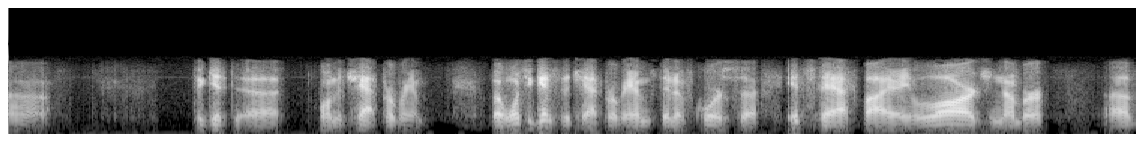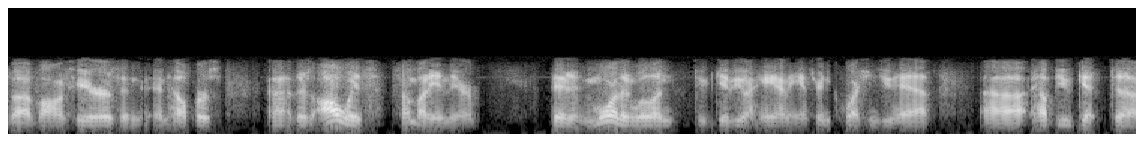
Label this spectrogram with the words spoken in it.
uh, to get uh, on the chat program. But once you get to the chat program, then of course uh, it's staffed by a large number of uh, volunteers and, and helpers. Uh, there's always somebody in there that is more than willing to give you a hand, answer any questions you have, uh, help you get uh,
